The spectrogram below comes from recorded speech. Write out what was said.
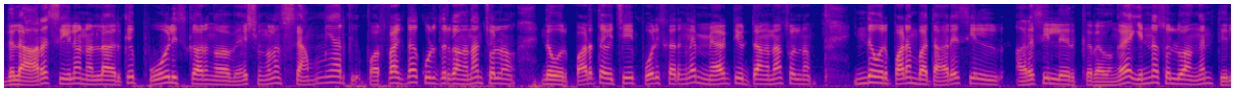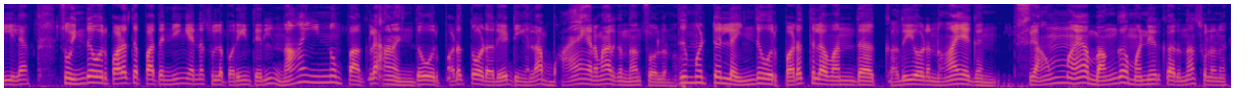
இதில் அரசியலும் நல்லா இருக்குது போலீஸ்காரங்க வேஷங்களும் செம்மையாக இருக்குது பர்ஃபெக்டாக கொடுத்துருக்காங்க தான் சொல்லணும். இந்த ஒரு படத்தை வச்சு போலீஸ்காரங்களே மிரட்டி விட்டாங்க தான் சொல்லணும். இந்த ஒரு படம் பார்த்த அரசியல் அரசியலில் இருக்கிறவங்க என்ன சொல்லுவாங்கன்னு தெரியல. ஸோ இந்த ஒரு படத்தை பார்த்த நீங்கள் என்ன சொல்ல போகிறீங்கன்னு தெரியல. நான் இன்னும் பார்க்கல. ஆனால் இந்த ஒரு படத்தோட ரேட்டிங் எல்லாம் பயங்கரமாக இருக்குன்னு தான் சொல்லணும். இது மட்டும் இல்லை இந்த ஒரு படத்தில் வந்த கதையோட நாயகன் செம்மையாக பங்கம் பண்ணியிருக்காருன்னு தான் சொல்லணும்.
